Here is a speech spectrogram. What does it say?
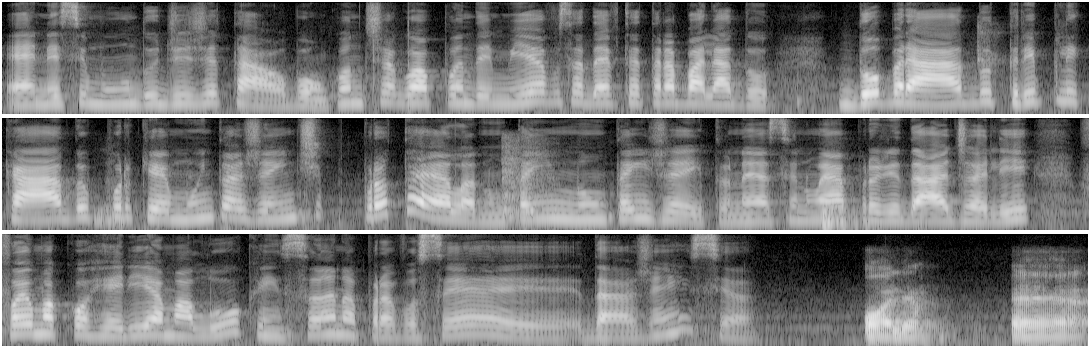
é, nesse mundo digital. Bom, quando chegou a pandemia, você deve ter trabalhado dobrado, triplicado, porque muita gente protela, não tem, não tem jeito, né? Se não é a prioridade ali. Foi uma correria maluca, insana para você da agência? Olha, é,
